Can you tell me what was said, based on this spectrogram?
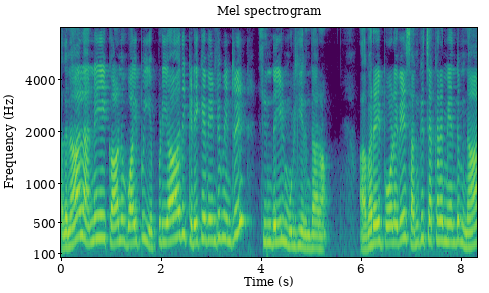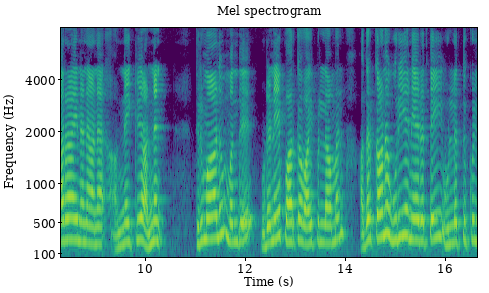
அதனால் அன்னையை காணும் வாய்ப்பு எப்படியாவது கிடைக்க வேண்டும் என்று சிந்தையில் மூழ்கியிருந்தாராம். அவரை போலவே சங்கு சக்கரம் ஏந்தும் நாராயணனான அன்னைக்கு அண்ணன். திருமாலும் வந்து உடனே பார்க்க வாய்ப்பில்லாமல் அதற்கான உரிய நேரத்தை உள்ளத்துக்குள்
